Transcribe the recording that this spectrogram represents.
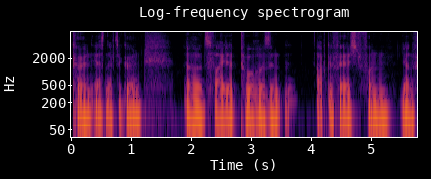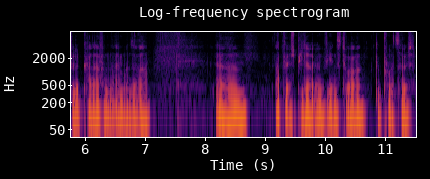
Köln, ersten FC Köln. Äh, zwei der Tore sind abgefälscht von Jan Philipp Kaller, von einem unserer ähm, Abwehrspieler irgendwie ins Tor gepurzelt.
